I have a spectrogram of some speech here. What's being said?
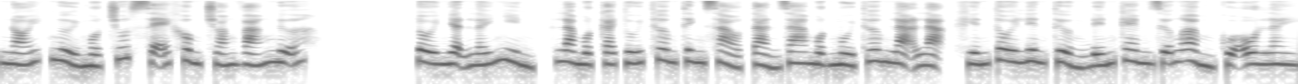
nói ngửi một chút sẽ không choáng váng nữa. Tôi nhận lấy nhìn, là một cái túi thơm tinh xảo tản ra một mùi thơm lạ lạ khiến tôi liên tưởng đến kem dưỡng ẩm của Olay.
